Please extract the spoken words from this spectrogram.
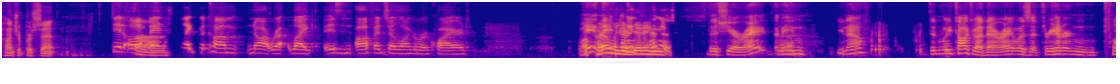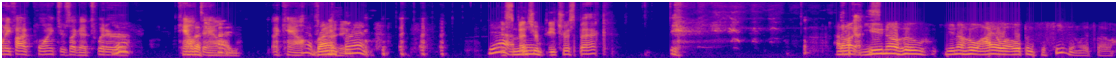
hundred percent. Did Uh, offense like become not re- like is offense no longer required? Well, hey, apparently they've you're getting- this year, right? I Uh, mean, you know, didn't we talk about that? Right? Was it 325 points? There's like a Twitter Yeah. Oh, countdown right. account. Yeah, Brian Right. Ferentz. Yeah, Is I Spencer mean, Petras back? I don't know. Guys. You know who you know who Iowa opens the season with, though.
